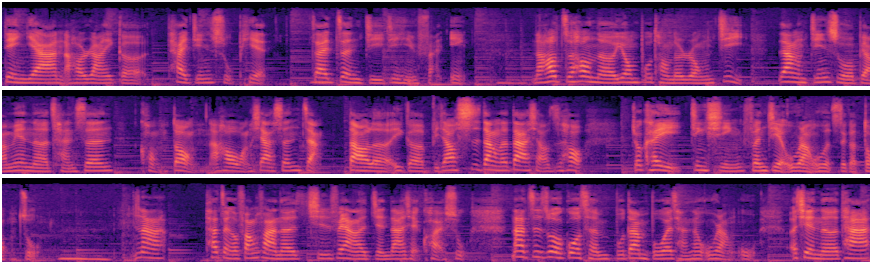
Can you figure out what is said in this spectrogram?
电压，然后让一个钛金属片在正极进行反应。然后之后呢，用不同的溶剂让金属表面呢产生孔洞，然后往下生长，到了一个比较适当的大小之后，就可以进行分解污染物的这个动作。嗯，那它整个方法呢，其实非常的简单而且快速。那制作过程不但不会产生污染物，而且呢，它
